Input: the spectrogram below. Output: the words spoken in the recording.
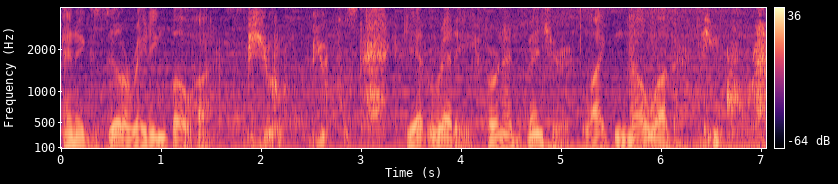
and exhilarating bow hunts. Beautiful, beautiful stag. Get ready for an adventure like no other. Incredible.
